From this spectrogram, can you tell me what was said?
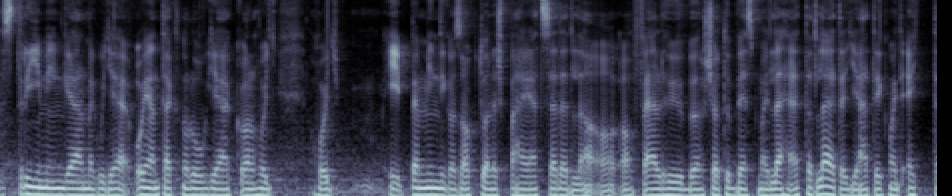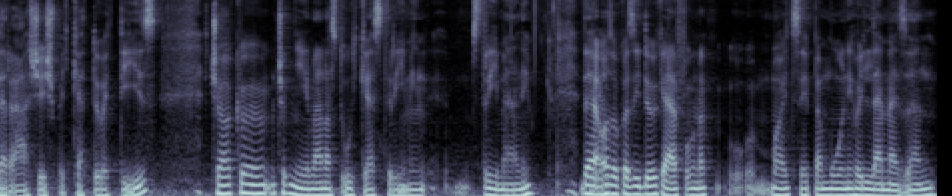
streaminggel, meg ugye olyan technológiákkal, hogy, hogy éppen mindig az aktuális pályát szeded le a, a felhőből, stb. ezt majd lehet. Tehát lehet egy játék majd egy terás is, vagy kettő, vagy tíz, csak, csak nyilván azt úgy kell streaming, streamelni. De ja. azok az idők el fognak majd szépen múlni, hogy lemezen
